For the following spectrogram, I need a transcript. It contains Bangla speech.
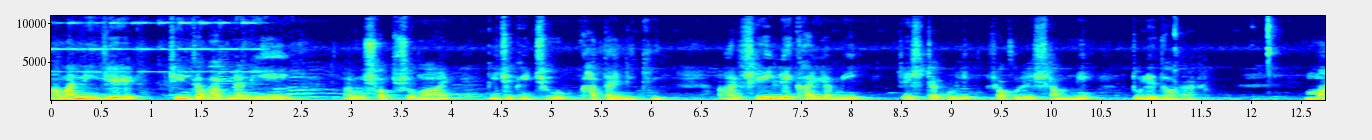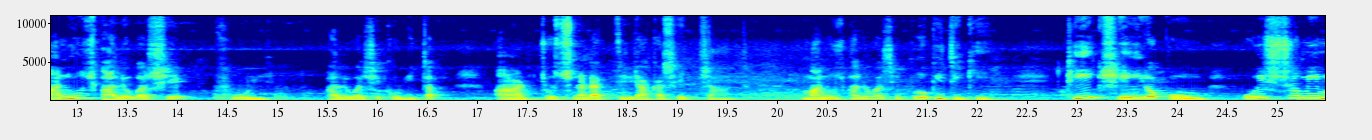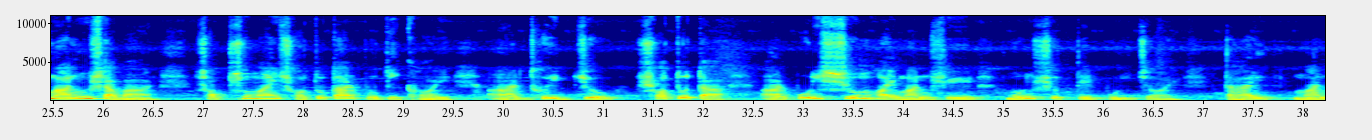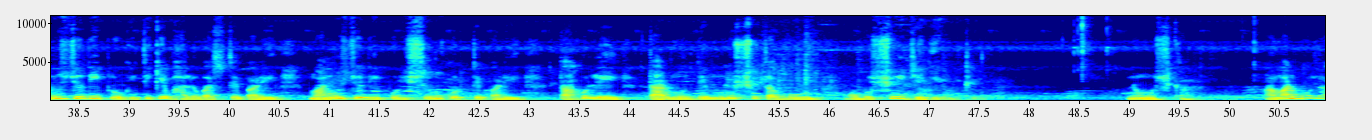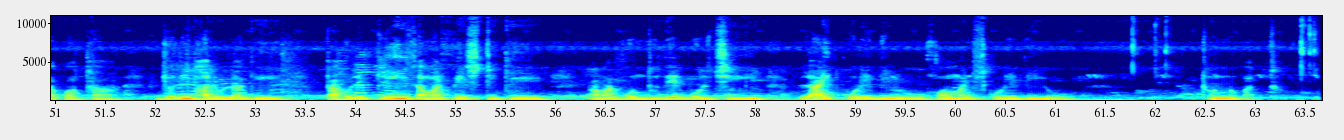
আমার নিজের চিন্তাভাবনা নিয়েই আমি সবসময় কিছু কিছু খাতায় লিখি। আর সেই লেখাই আমি চেষ্টা করি সকলের সামনে তুলে ধরার। মানুষ ভালোবাসে ফুল, ভালোবাসে কবিতা আর জ্যোৎস্না রাত্রির আকাশের চাঁদ। মানুষ ভালোবাসে প্রকৃতিকে। ঠিক সেই রকম পরিশ্রমী মানুষ আবার সবসময় সততার প্রতীক হয় আর ধৈর্য, সততা আর পরিশ্রম হয় মানুষের মনুষ্যত্বের পরিচয়। তাই মানুষ যদি প্রকৃতিকে ভালোবাসতে পারে, মানুষ যদি পরিশ্রম করতে পারে, তাহলে তার মধ্যে মনুষ্যতা বোধ অবশ্যই জেগে ওঠে। নমস্কার। আমার বলা কথা, যদি ভালো লাগে, তাহলে প্লিজ আমার পেজটিকে আমার বন্ধুদের বলছি লাইক করে দিও কমেন্টস করে দিও। ধন্যবাদ।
